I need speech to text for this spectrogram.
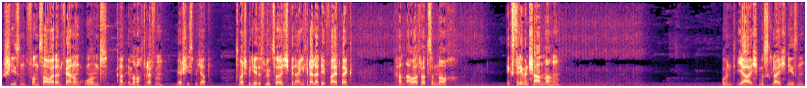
schießen, von sauweiter Entfernung und kann immer noch treffen. Wer schießt mich ab? Zum Beispiel hier das Flugzeug, ich bin eigentlich relativ weit weg, kann aber trotzdem noch extremen Schaden machen. Und ja, ich muss gleich niesen,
